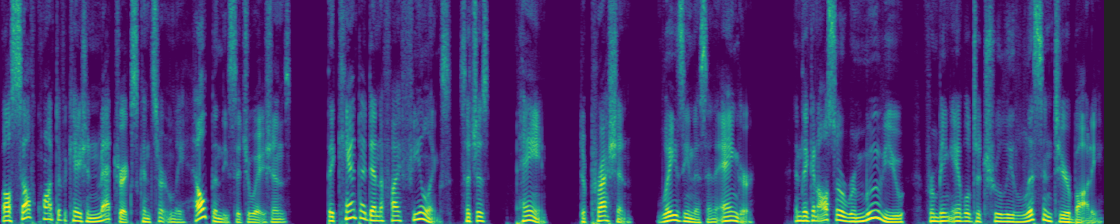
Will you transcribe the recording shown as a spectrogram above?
While self quantification metrics can certainly help in these situations, they can't identify feelings such as pain, depression, laziness, and anger. And they can also remove you from being able to truly listen to your body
